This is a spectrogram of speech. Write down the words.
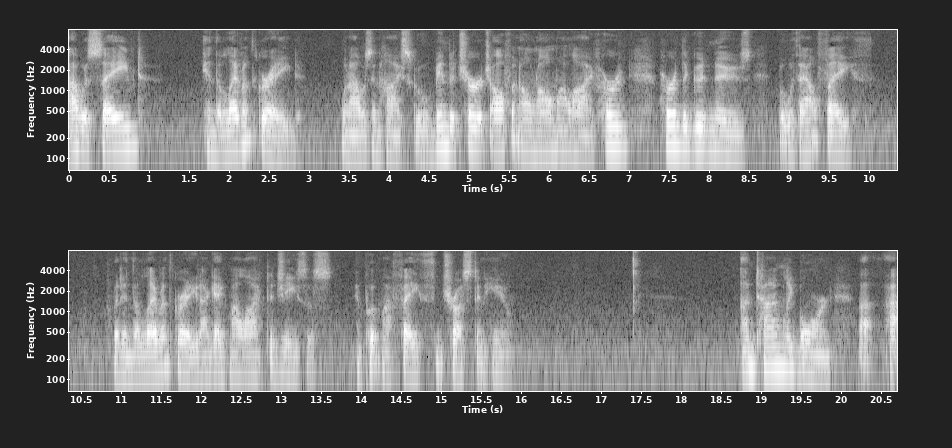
I was saved in the 11th grade when I was in high school. Been to church off and on all my life. Heard, heard the good news, but without faith. But in the 11th grade, I gave my life to Jesus and put my faith and trust in Him. Untimely born. I,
